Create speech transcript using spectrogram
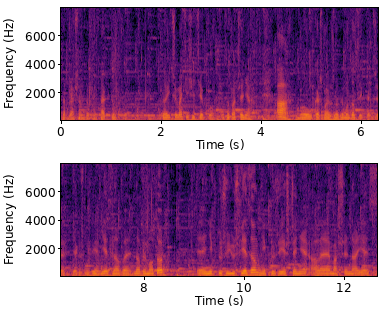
Zapraszam do kontaktu. No i trzymajcie się ciepło. Do zobaczenia. A, bo Łukasz ma już nowy motocykl, także jak już mówiłem, jest nowy, nowy motor. Niektórzy już wiedzą, niektórzy jeszcze nie, ale maszyna jest.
